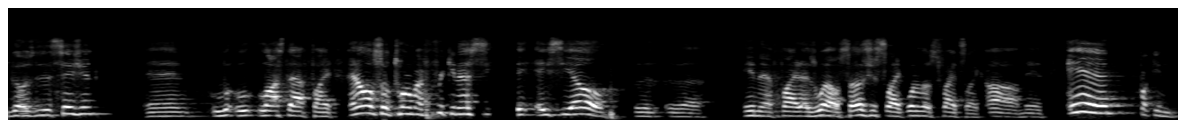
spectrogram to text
goes to decision and l- lost that fight. And also tore my freaking ACL uh, uh, in that fight as well. So it's just like one of those fights, like, oh, man. And fucking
